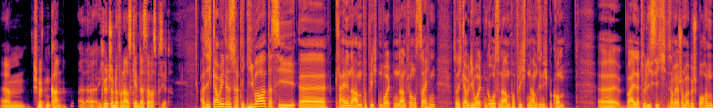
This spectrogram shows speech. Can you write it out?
ähm, schmücken kann. Äh, ich würde schon davon ausgehen, dass da was passiert. Also ich glaube nicht, dass es Strategie war, dass sie äh, kleine Namen verpflichten wollten, in Anführungszeichen, sondern ich glaube, die wollten große Namen verpflichten, haben sie nicht bekommen. Äh, weil natürlich sich, das haben wir ja schon mal besprochen,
